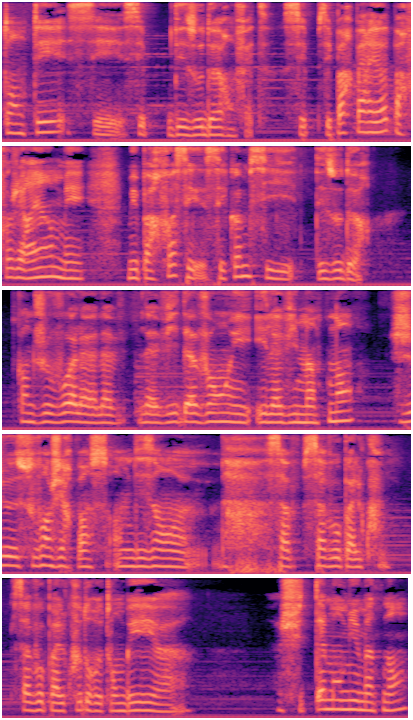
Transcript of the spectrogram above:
tentée, c'est des odeurs en fait. C'est par période, parfois j'ai rien, mais mais parfois c'est comme si des odeurs. Quand je vois la vie d'avant et, la vie maintenant, je souvent j'y repense en me disant euh, ça ça vaut pas le coup. Ça vaut pas le coup de retomber. euh, je suis tellement mieux maintenant.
